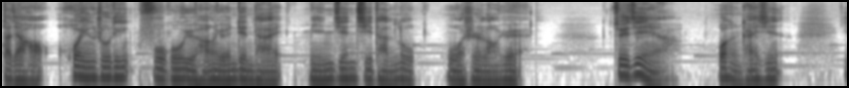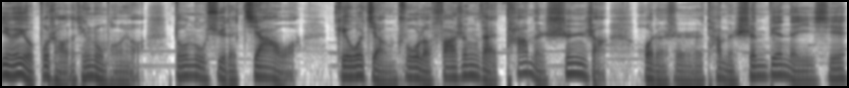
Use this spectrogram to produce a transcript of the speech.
大家好，欢迎收听复古宇航员电台民间奇谈录，我是老岳。最近呀，我很开心，因为有不少的听众朋友都陆续的加我，给我讲出了发生在他们身上或者是他们身边的一些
